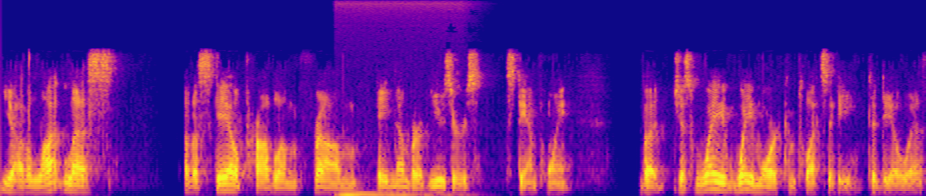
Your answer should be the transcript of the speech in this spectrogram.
you have a lot less of a scale problem from a number of users standpoint but just way way more complexity to deal with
